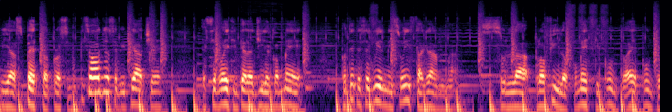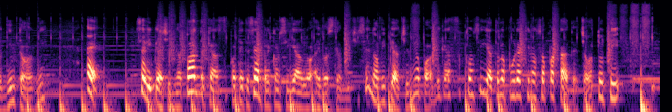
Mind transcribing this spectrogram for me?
vi aspetto al prossimo episodio, se vi piace e se volete interagire con me potete seguirmi su Instagram sul profilo fumetti.e.dintorni e se vi piace il mio podcast potete sempre consigliarlo ai vostri amici. Se non vi piace il mio podcast consigliatelo pure a chi non sopportate. Ciao a tutti!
